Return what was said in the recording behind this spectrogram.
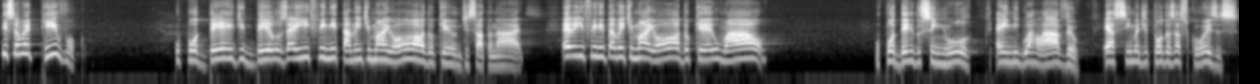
Isso é um equívoco. O poder de Deus é infinitamente maior do que o de Satanás. É infinitamente maior do que o mal. O poder do Senhor é inigualável, é acima de todas as coisas.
